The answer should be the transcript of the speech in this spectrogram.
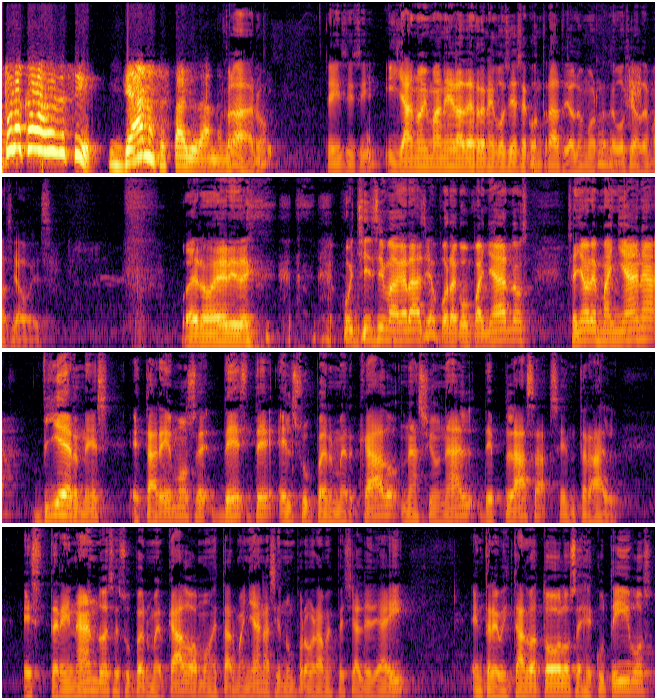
tú lo acabas de decir, ya nos está ayudando. Claro. Sí, sí, sí. Y ya no hay manera de renegociar ese contrato, ya lo hemos renegociado demasiado veces. Bueno, Eriden, muchísimas gracias por acompañarnos. Señores, mañana viernes estaremos eh, desde el Supermercado Nacional de Plaza Central. Estrenando ese supermercado, vamos a estar mañana haciendo un programa especial desde ahí, entrevistando a todos los ejecutivos.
